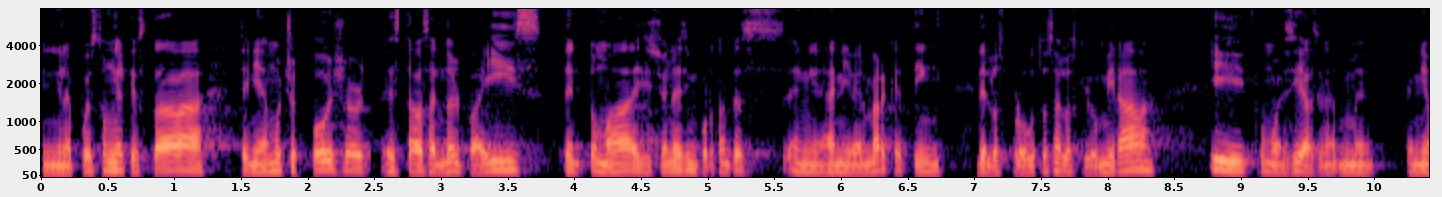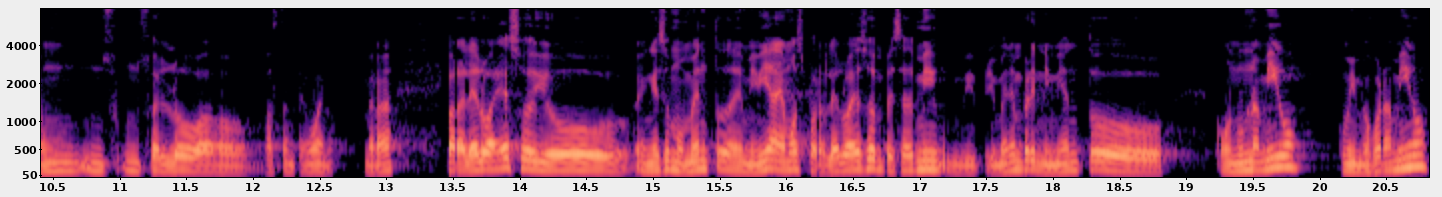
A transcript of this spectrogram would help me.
En el puesto en el que estaba tenía mucho exposure, estaba saliendo del país, tomaba decisiones importantes a nivel marketing de los productos a los que yo miraba. Y como decías, me, tenía un, un, sueldo bastante bueno, ¿verdad? Paralelo a eso, yo en ese momento de mi vida, digamos, paralelo a eso, empecé mi, mi primer emprendimiento con un amigo, con mi mejor amigo.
